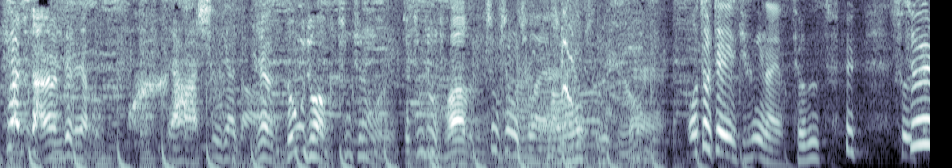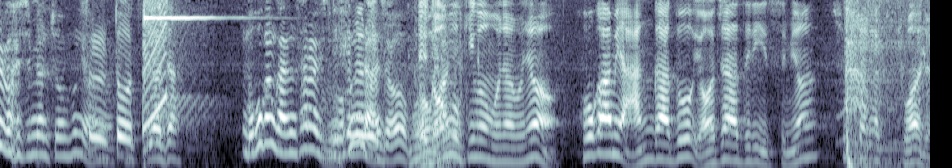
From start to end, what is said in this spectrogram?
취하지도 않았는데 그냥 야, 신기하다. 그냥 너무 좋아하고 춤추는 거예요. 저 춤추는 거 좋아하거든요. 춤추는 거 좋아해요. 어떨 때 이렇게 흥이 나요? 저도 술, 술 마시면 좀 흥이 술 나요 또 여자? 뭐 호감 가는 사람 있으면 흥이 있으면은- 나죠 뭐. 근데 너무 웃긴 건 뭐냐면요. 호감이 안 가도 여자들이 있으면 술자리가 좋아져요.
